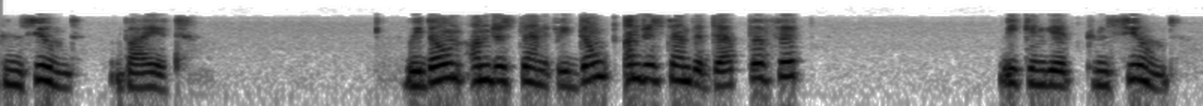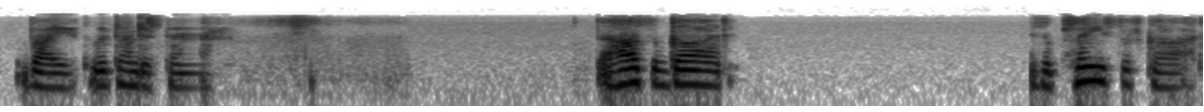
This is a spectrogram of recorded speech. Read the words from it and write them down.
consumed by it. We don't understand. If we don't understand the depth of it, we can get consumed by it. We have to understand. The house of God is a place of God,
